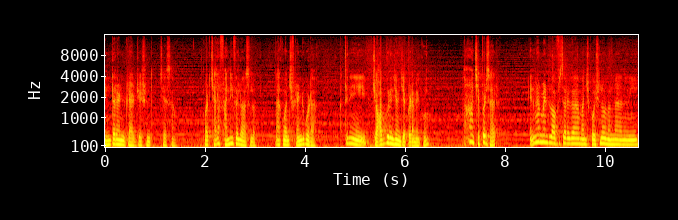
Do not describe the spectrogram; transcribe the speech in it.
ఇంటర్ అండ్ గ్రాడ్యుయేషన్ చేశాం. వాడు చాలా ఫన్నీ ఫీల్ అసలు. నాకు మంచి ఫ్రెండ్ కూడా. అతని జాబ్ గురించి ఏమైనా చెప్పాడా మీకు? చెప్పాడు సార్. ఎన్విరాన్మెంటల్ ఆఫీసర్గా మంచి పొజిషన్లో ఉన్నానని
